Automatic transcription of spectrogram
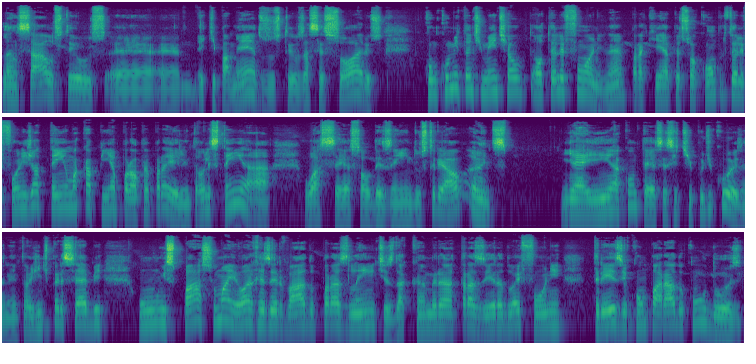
lançar os teus é, é, equipamentos, os teus acessórios concomitantemente ao, ao, telefone, né? Para que a pessoa compre o telefone e já tenha uma capinha própria para ele. Então eles têm a, o acesso ao desenho industrial antes. E aí acontece esse tipo de coisa. Né? Então a gente percebe um espaço maior reservado para as lentes da câmera traseira do iPhone 13 comparado com o 12.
